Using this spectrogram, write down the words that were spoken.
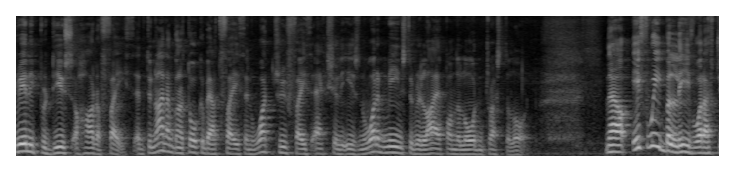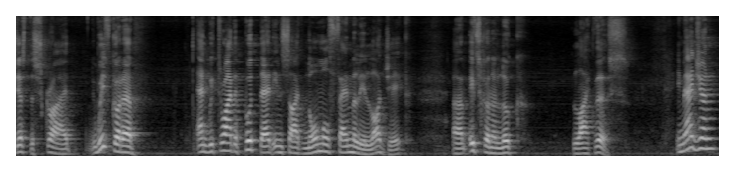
really produce a heart of faith. And tonight I'm going to talk about faith and what true faith actually is and what it means to rely upon the Lord and trust the Lord. Now, if we believe what I've just described, we've got to, and we try to put that inside normal family logic, um, it's going to look like this. Imagine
